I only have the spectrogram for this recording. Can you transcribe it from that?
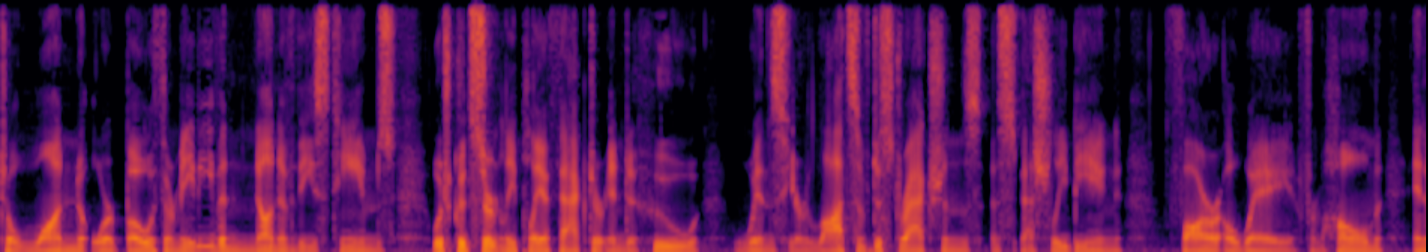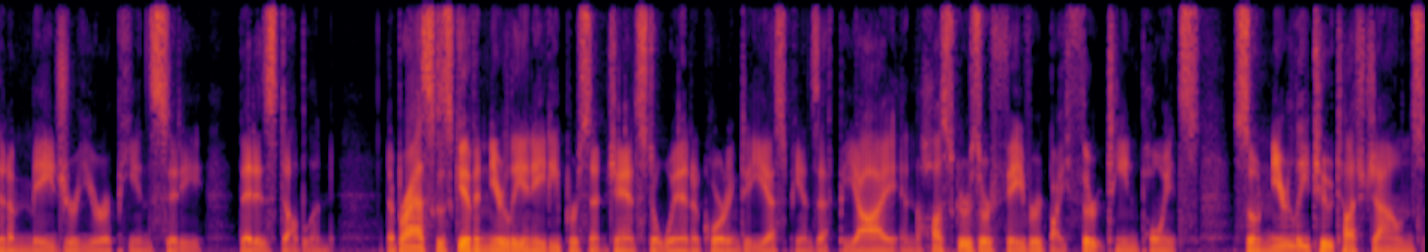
to one or both, or maybe even none of these teams, which could certainly play a factor into who wins here. Lots of distractions, especially being far away from home and in a major European city that is Dublin. Nebraska's given nearly an 80% chance to win, according to ESPN's FPI, and the Huskers are favored by 13 points, so nearly two touchdowns,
